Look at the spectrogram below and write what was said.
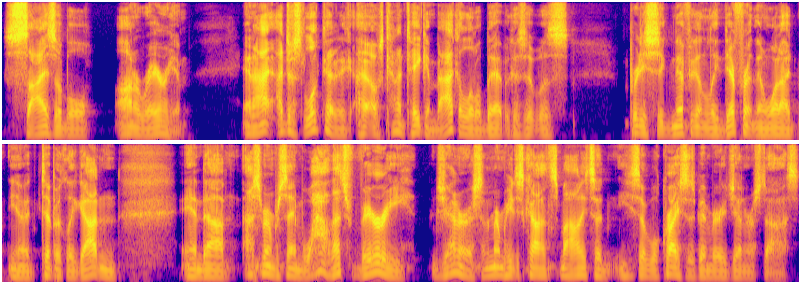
sizable honorarium. And I, I just looked at it. I was kind of taken back a little bit because it was pretty significantly different than what I, you know, typically gotten. And uh, I just remember saying, wow, that's very generous. And I remember he just kind of smiled. He said, he said, well, Christ has been very generous to us.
